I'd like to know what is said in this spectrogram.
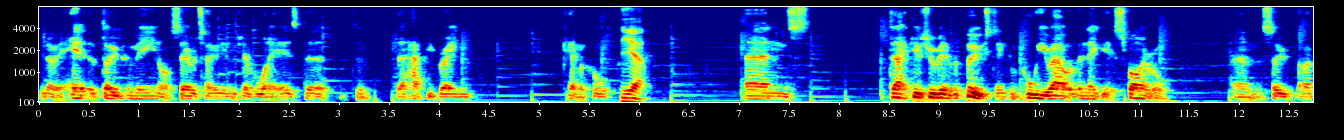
you know, a hit of dopamine or serotonin, whichever one it is, the the, the happy brain chemical, Yeah. and that gives you a bit of a boost and can pull you out of a negative spiral. Um, so uh,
